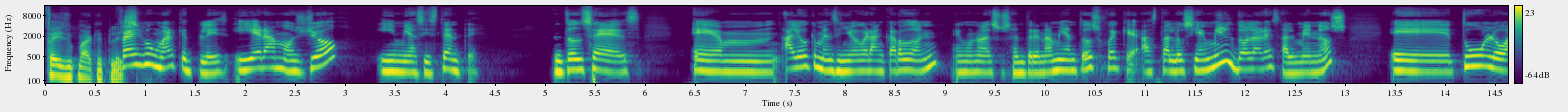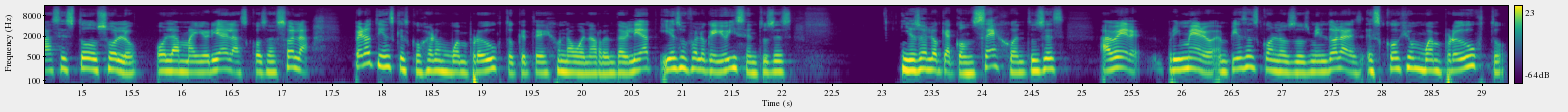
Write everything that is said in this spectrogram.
Facebook Marketplace. Facebook Marketplace. Y éramos yo y mi asistente. Entonces, em, algo que me enseñó Gran Cardón en uno de sus entrenamientos fue que hasta los 100 mil dólares al menos, eh, tú lo haces todo solo o la mayoría de las cosas sola. Pero tienes que escoger un buen producto que te deje una buena rentabilidad. Y eso fue lo que yo hice. Entonces, y eso es lo que aconsejo. Entonces, a ver, primero, empiezas con los dos mil dólares, escoge un buen producto,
